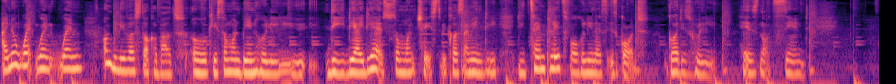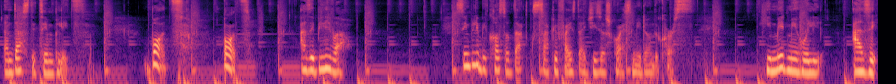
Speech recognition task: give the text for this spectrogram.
I know when when when unbelievers talk about oh okay someone being holy the the idea is someone chaste because I mean the the template for holiness is God. God is holy. He is not sinned. And that's the template. But but as a believer simply because of that sacrifice that Jesus Christ made on the cross he made me holy as it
